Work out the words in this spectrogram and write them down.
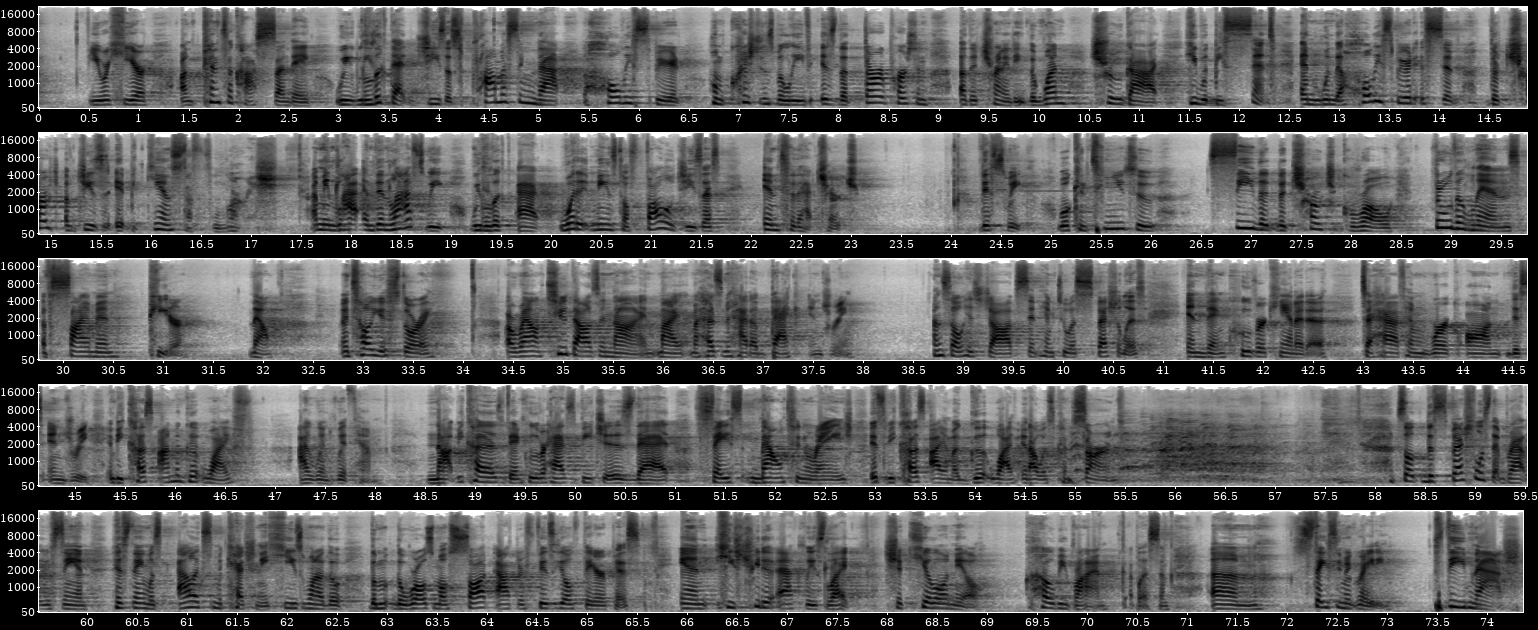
If you were here on Pentecost Sunday, we, we looked at Jesus promising that the Holy Spirit, whom Christians believe is the third person of the Trinity, the one true God, he would be sent. And when the Holy Spirit is sent, the church of Jesus, it begins to flourish. I mean, and then last week, we looked at what it means to follow Jesus into that church. This week, we'll continue to see the, the church grow through the lens of Simon Peter. Now, I'll tell you a story. Around 2009, my, my husband had a back injury. And so his job sent him to a specialist in Vancouver, Canada, to have him work on this injury. And because I'm a good wife, I went with him. Not because Vancouver has beaches that face mountain range, it's because I am a good wife and I was concerned. So the specialist that Bradley was seeing, his name was Alex McKechnie. He's one of the, the, the world's most sought after physiotherapists. And he's treated athletes like Shaquille O'Neal, Kobe Bryant, God bless him, um, Tracy McGrady, Steve Nash.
